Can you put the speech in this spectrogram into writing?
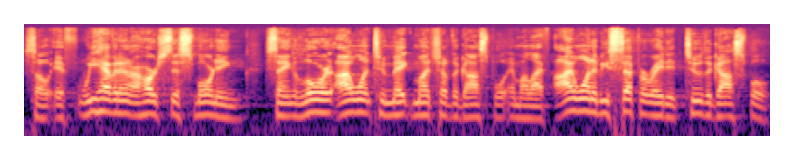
So if we have it in our hearts this morning, saying, Lord, I want to make much of the gospel in my life, I want to be separated to the gospel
